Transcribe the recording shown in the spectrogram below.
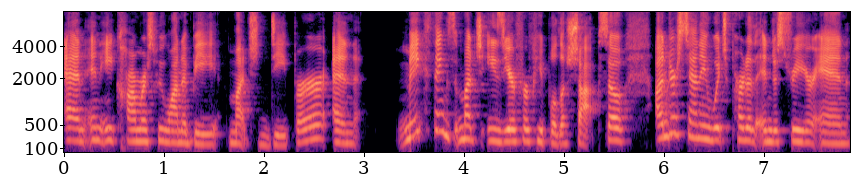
and in e-commerce we want to be much deeper and make things much easier for people to shop. So, understanding which part of the industry you're in,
